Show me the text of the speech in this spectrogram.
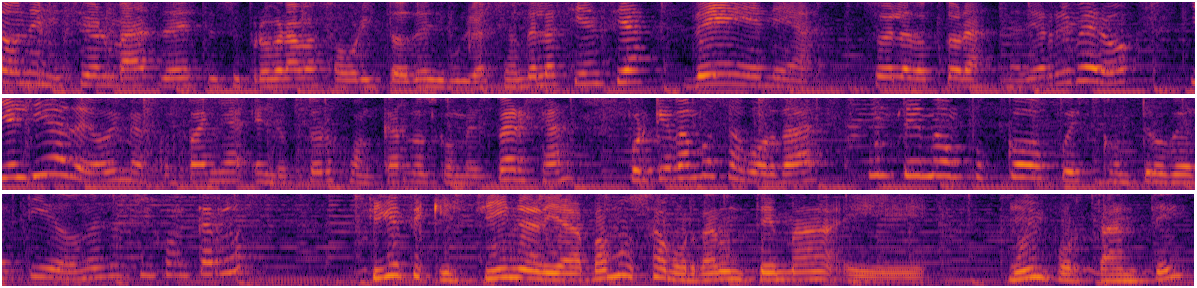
A una emisión más de este su programa favorito de divulgación de la ciencia, DNA. Soy la doctora Nadia Rivero y el día de hoy me acompaña el doctor Juan Carlos Gómez Berjan porque vamos a abordar un tema un poco pues controvertido, ¿no es así Juan Carlos? Fíjate que sí, Nadia, vamos a abordar un tema eh, muy importante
